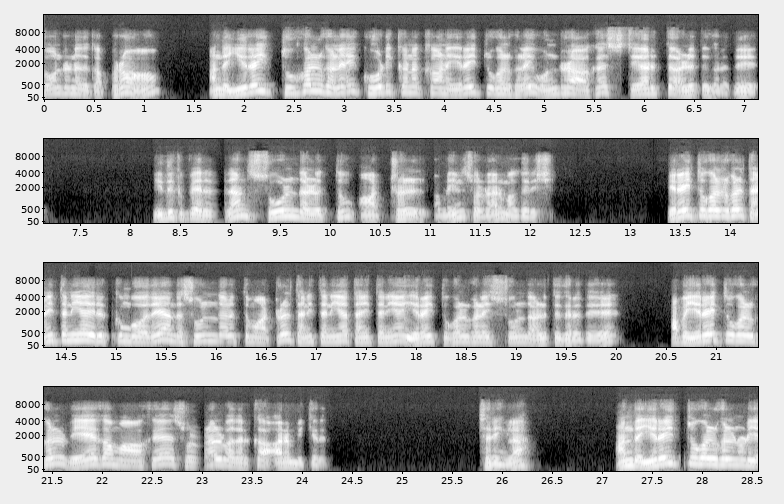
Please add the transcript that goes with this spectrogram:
தோன்றினதுக்கு அப்புறம் அந்த இறை துகள்களை கோடிக்கணக்கான இறை துகள்களை ஒன்றாக சேர்த்து அழுத்துகிறது. இதுக்கு பேர் தான் சூழ்ந்தழுத்தும் ஆற்றல் அப்படின்னு சொல்றார் மகரிஷி. இறை துகள்கள் தனித்தனியா இருக்கும் போதே அந்த சூழ்ந்தழுத்தும் ஆற்றல் தனித்தனியா தனித்தனியா இறை துகள்களை சூழ்ந்து அழுத்துகிறது. அப்ப இறை துகள்கள் வேகமாக சுழல்வதற்கு ஆரம்பிக்கிறது. சரிங்களா? அந்த இறை துகள்களுடைய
